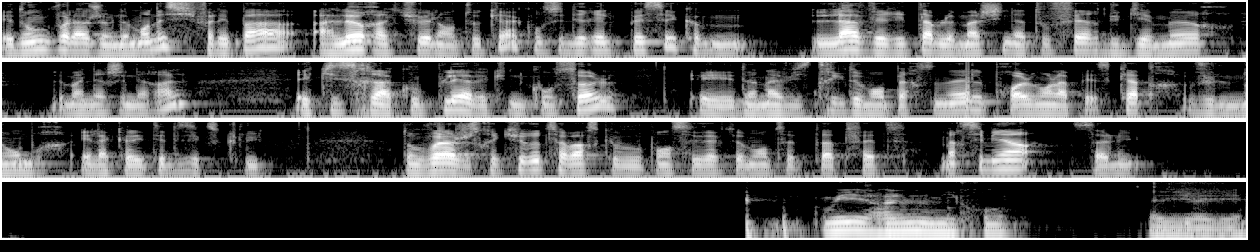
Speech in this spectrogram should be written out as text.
Et donc voilà, je me demandais s'il fallait pas, à l'heure actuelle en tout cas, considérer le PC comme la véritable machine à tout faire du gamer de manière générale, et qui serait accouplé avec une console, et d'un avis strictement personnel, probablement la PS4, vu le nombre et la qualité des exclus. Donc voilà, je serais curieux de savoir ce que vous pensez exactement de cette date fête. Merci bien, salut Oui, je rallume le micro. Vas-y, vas-y.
